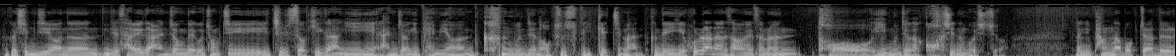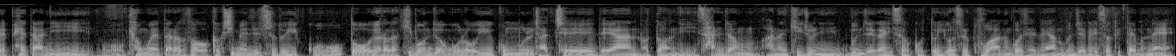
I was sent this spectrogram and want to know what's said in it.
그러니까 심지어는 이제 사회가 안정되고 정치 질서 기강이 안정이 되면 큰 문제는 없을 수도 있겠지만 근데 이게 혼란한 상황에서는 더 이 문제가 커지는 것이죠. 그러니까 박납업자들의 폐단이 어, 경우에 따라서 극심해질 수도 있고 또 여러 가지 기본적으로 이 곡물 자체에 대한 어떤 이 산정하는 기준이 문제가 있었고 또 이것을 구하는 것에 대한 문제가 있었기 때문에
